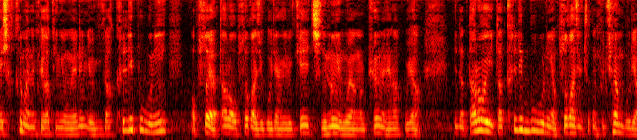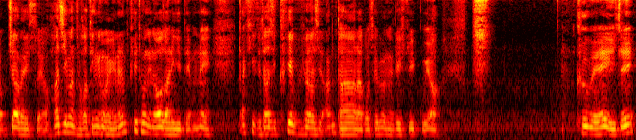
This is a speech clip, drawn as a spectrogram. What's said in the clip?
이 Shark 만년필 같은 경우에는 여기가 클립 부분이 없어요. 따로 없어가지고 그냥 이렇게 진노이 모양을 표현을 해놨고요. 일단 따로 있다 클립 부분이 없어가지고 조금 불편한 부분이 없지 않아 있어요. 하지만 저 같은 경우에는 필통에 넣어 다니기 때문에 딱히 그다지 크게 불편하지 않다라고 설명해 드릴 수 있고요. 그 외에 이제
